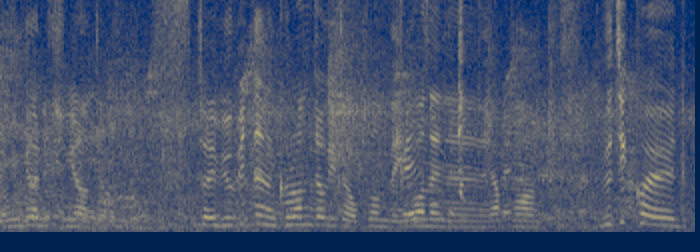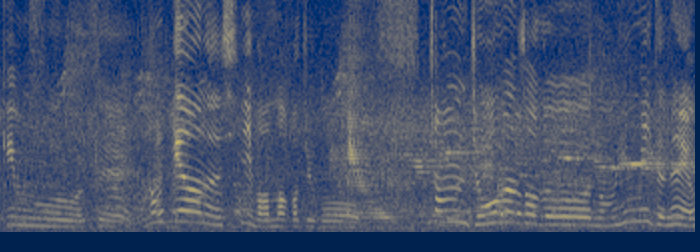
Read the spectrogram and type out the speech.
연결이 중요하죠. 저희 뮤비 때는 그런 적이 잘 없었는데, 이번에는 약간 뮤지컬 느낌으로 이렇게 함께하는 씬이 많아가지고, 참 좋으면서도 너무 힘이 드네요.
